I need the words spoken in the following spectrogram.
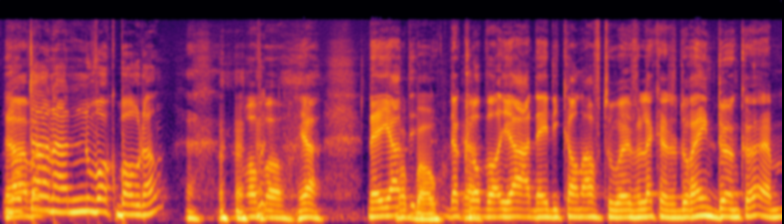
Ja, Lotana Nwokbo dan? Wobbo, ja. Nee, ja, die- dat ja. klopt wel. Ja, nee, die kan af en toe even lekker er doorheen dunken. En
